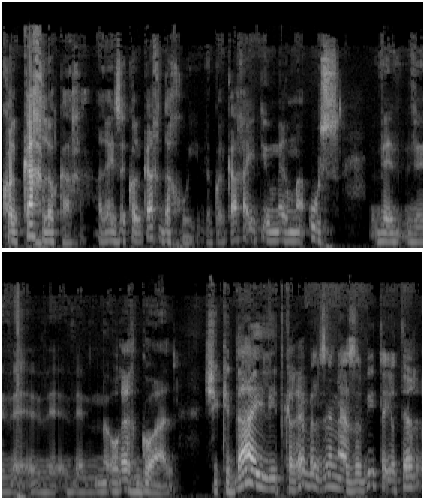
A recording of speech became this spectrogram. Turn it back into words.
כל כך לא ככה. הרי זה כל כך דחוי, וכל כך הייתי אומר מאוס ומעורר גועל, שכדאי להתקרב על זה מהזווית היותר,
